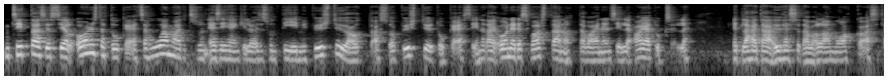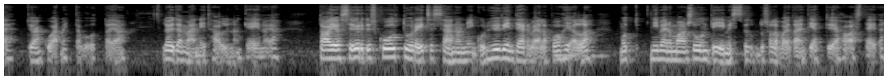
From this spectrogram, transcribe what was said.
Mutta sitten taas, jos siellä on sitä tukea, että sä huomaat, että sun esihenkilö ja sun tiimi pystyy auttaa sua, pystyy tukea siinä, tai on edes vastaanottavainen sille ajatukselle, että lähdetään yhdessä tavallaan muokkaa sitä työn kuormittavuutta ja löytämään niitä hallinnan keinoja, tai jos se yrityskulttuuri itsessään on niin kuin hyvin terveellä pohjalla, mutta nimenomaan sun tiimissä tuntuisi olevan jotain tiettyjä haasteita,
